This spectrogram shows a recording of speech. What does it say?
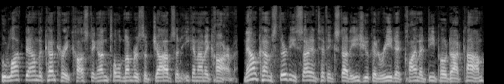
who locked down the country, costing untold numbers of jobs and economic harm. Now comes 30 scientific studies you can read at climatedepot.com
